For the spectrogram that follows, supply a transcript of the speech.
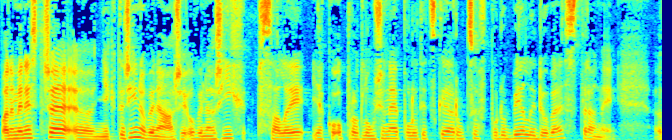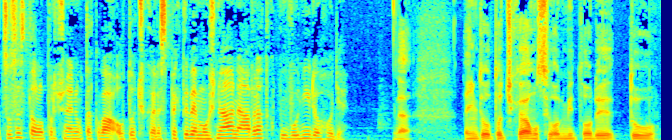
Pane ministře, někteří novináři o vinařích psali jako o prodloužené politické ruce v podobě lidové strany. Co se stalo, proč najednou taková otočka, respektive možná návrat k původní dohodě? Ne, není to otočka, musím odmítnout i tu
